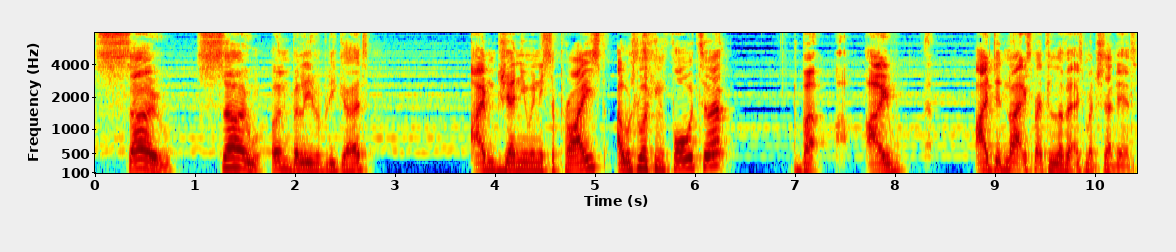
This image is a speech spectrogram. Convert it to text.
so, so unbelievably good. I'm genuinely surprised. I was looking forward to it, but I I did not expect to love it as much as I did.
